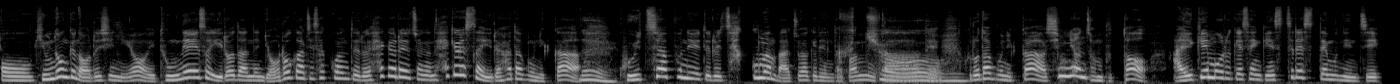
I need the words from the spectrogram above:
어, 김동균 어르신이요. 이 동네에서 일어나는 여러 가지 사건들을 해결해주는 해결사 일을 하다 보니까 네. 골치 아픈 일들을 자꾸만 마주하게 된다고 합니다. 그쵸. 네. 그러다 보니까 10년 전부터 알게 모르게 생긴 스트레스 때문인지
